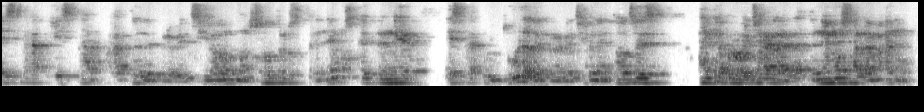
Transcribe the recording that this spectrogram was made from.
esta, esta parte de prevención, nosotros tenemos que tener esta cultura de prevención, entonces hay que aprovecharla, la tenemos a la mano.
